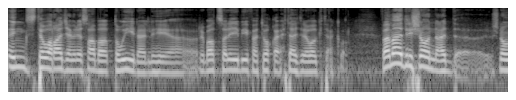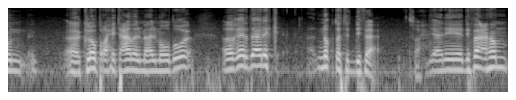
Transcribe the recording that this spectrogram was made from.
وإنجز تو راجع من الاصابه الطويله اللي هي رباط صليبي فأتوقع يحتاج له وقت أكبر. فما أدري شلون عد شلون أه، كلوب راح يتعامل مع الموضوع. أه، غير ذلك نقطة الدفاع. صح يعني دفاعهم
